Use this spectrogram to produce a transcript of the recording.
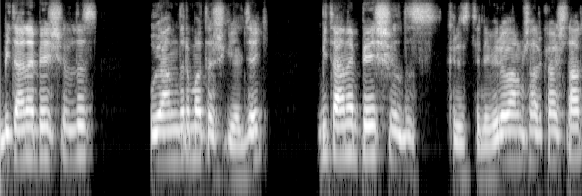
Bir tane 5 yıldız uyandırma taşı gelecek. Bir tane 5 yıldız kristali veriyorlarmış arkadaşlar.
